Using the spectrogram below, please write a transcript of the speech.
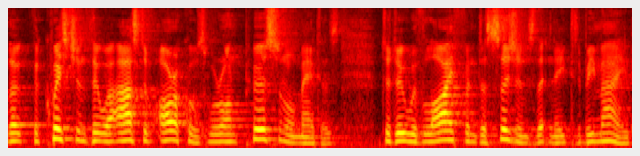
the, the questions that were asked of oracles were on personal matters to do with life and decisions that need to be made.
